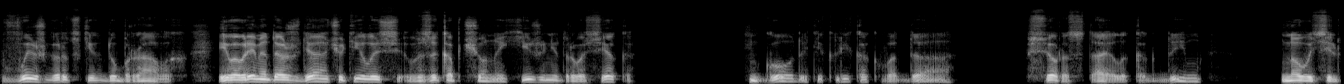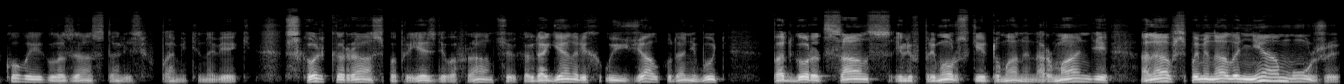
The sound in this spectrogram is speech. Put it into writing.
в Вышгородских дубравах и во время дождя очутилась в закопченной хижине дровосека. Годы текли, как вода, все растаяло, как дым, но васильковые глаза остались в памяти навеки. Сколько раз по приезде во Францию, когда Генрих уезжал куда-нибудь, под город Санс или в приморские туманы Нормандии, она вспоминала не о муже,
